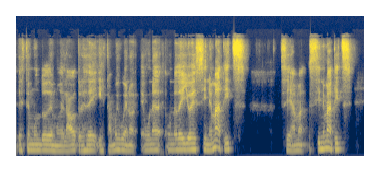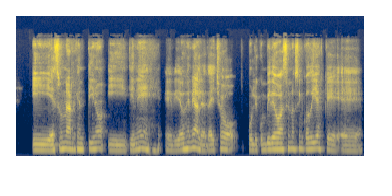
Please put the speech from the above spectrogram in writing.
de, este mundo de modelado 3D, y está muy bueno. Una, uno de ellos es Cinematics, se llama Cinematics, y es un argentino y tiene eh, videos geniales. De hecho, publicó un video hace unos cinco días que... Eh,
